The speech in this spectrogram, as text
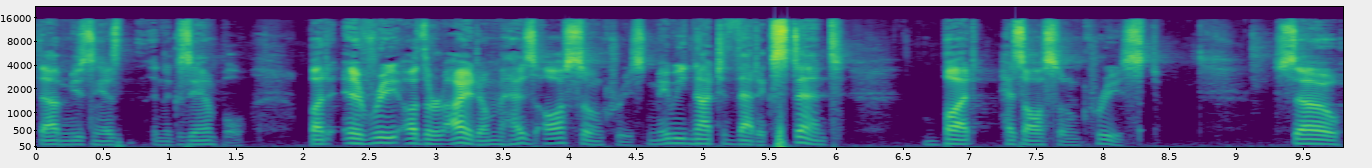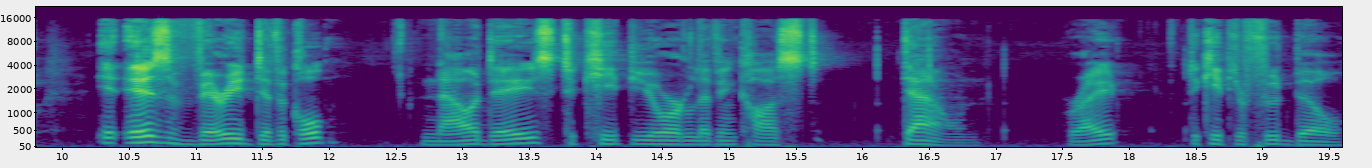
That I'm using as an example. But every other item has also increased. Maybe not to that extent, but has also increased. So it is very difficult nowadays to keep your living costs down, right? To keep your food bill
